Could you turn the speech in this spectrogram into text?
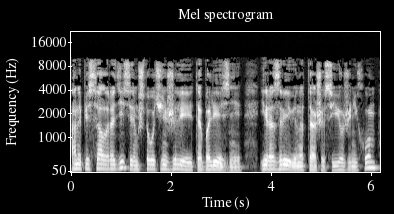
а написал родителям, что очень жалеет о болезни и разрыве Наташи с ее женихом,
